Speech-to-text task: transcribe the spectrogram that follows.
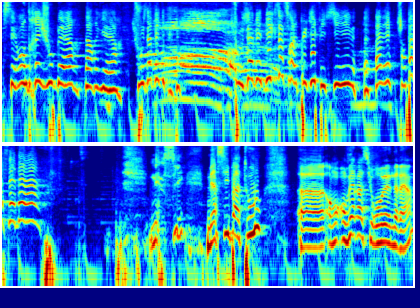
C'est André Joubert, l'arrière. Je vous avais dit, je vous avais dit que ça serait plus difficile. Allez, j'en passe la main. Merci, merci Patou. Euh, on, on verra si on reviendrait. hein.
